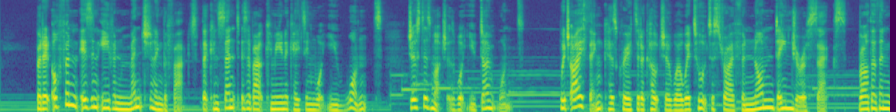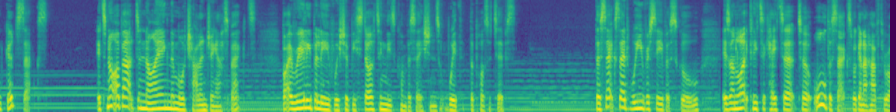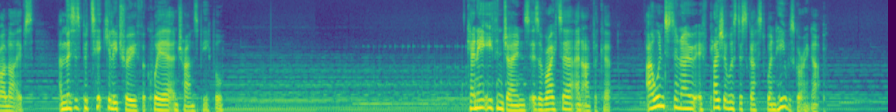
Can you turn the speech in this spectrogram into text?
but it often isn't even mentioning the fact that consent is about communicating what you want just as much as what you don't want, which I think has created a culture where we're taught to strive for non dangerous sex rather than good sex. It's not about denying the more challenging aspects, but I really believe we should be starting these conversations with the positives. The sex ed we receive at school is unlikely to cater to all the sex we're going to have through our lives, and this is particularly true for queer and trans people. Kenny Ethan Jones is a writer and advocate. I wanted to know if pleasure was discussed when he was growing up.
